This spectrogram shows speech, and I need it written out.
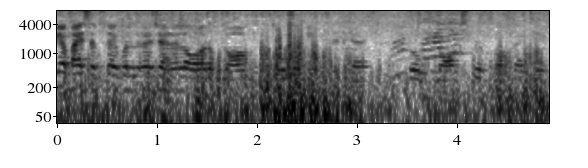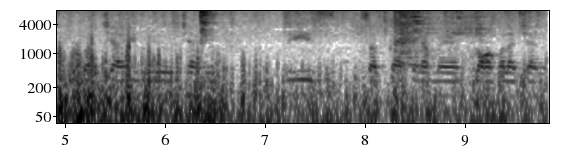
ठीक है भाई सब्सक्राइब कर लेना चैनल और ब्लॉग दो सौ तीन मिनट का है। तो ब्लॉग्स पे ब्लॉग करके फ़ोटो अच्छा रही वीडियो अच्छा रही प्लीज़ सब्सक्राइब करें हमें ब्लॉग वाला चैनल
